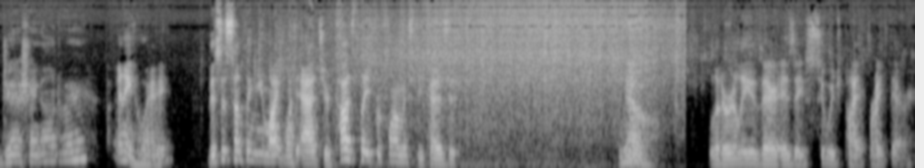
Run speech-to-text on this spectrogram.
dashing aren't we? Anyway, this is something you might want to add to your cosplay performance because it... No. Literally, there is a sewage pipe right there.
